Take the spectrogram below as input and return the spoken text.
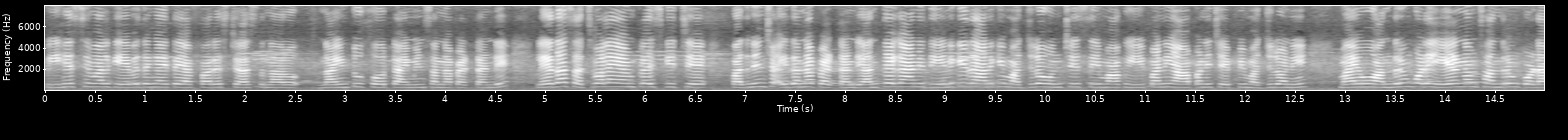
పిహెచ్సి వాళ్ళకి ఏ విధంగా అయితే ఎఫ్ఆర్ఎస్ చేస్తున్నారో నైన్ టు ఫోర్ టైమింగ్స్ అన్నా పెట్టండి. లేదా సచివాలయం ఎంప్లాయీస్కి ఇచ్చే పది నుంచి ఐదన్నా పెట్టండి. అంతేగాని దీనికి దానికి మధ్యలో ఉంచేసి మాకు ఈ పని ఆ పని చెప్పి మధ్యలోని మేము అందరం కూడా ఏఎన్ఎమ్స్ అందరం కూడా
